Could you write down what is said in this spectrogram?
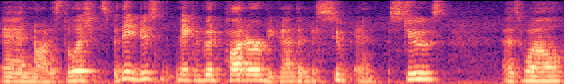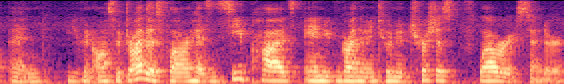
and not as delicious. But they do make a good pot herb. You can add them to soup and stews as well. And you can also dry those flower heads in seed pods and you can grind them into a nutritious flour extender.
